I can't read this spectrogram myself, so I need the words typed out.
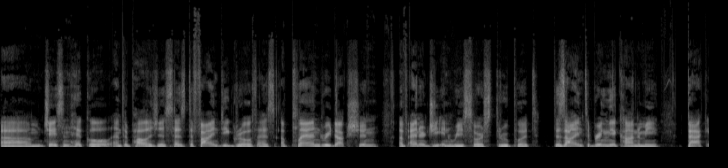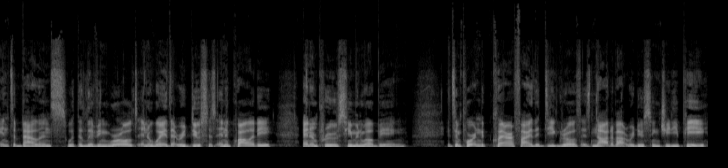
Um, Jason Hickel, anthropologist, has defined degrowth as a planned reduction of energy and resource throughput designed to bring the economy back into balance with the living world in a way that reduces inequality and improves human well being it's important to clarify that degrowth is not about reducing GDP,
